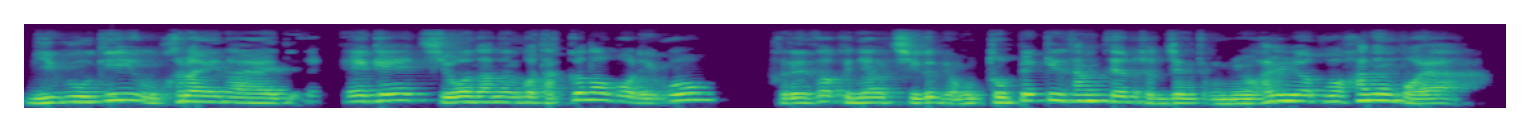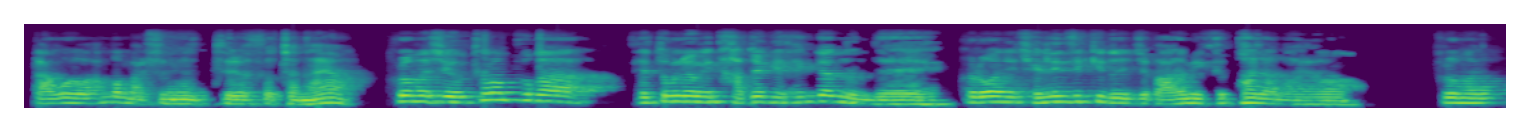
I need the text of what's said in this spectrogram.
미국이 우크라이나에게 지원하는 거 다 끊어버리고 그래서 그냥 지금 영토 뺏긴 상태로 전쟁 종료하려고 하는 거야. 라고 한번 말씀을 드렸었잖아요. 그러면 지금 트럼프가 대통령이 다 되게 생겼는데, 그러니 젤린스키도 이제 마음이 급하잖아요. 그러면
